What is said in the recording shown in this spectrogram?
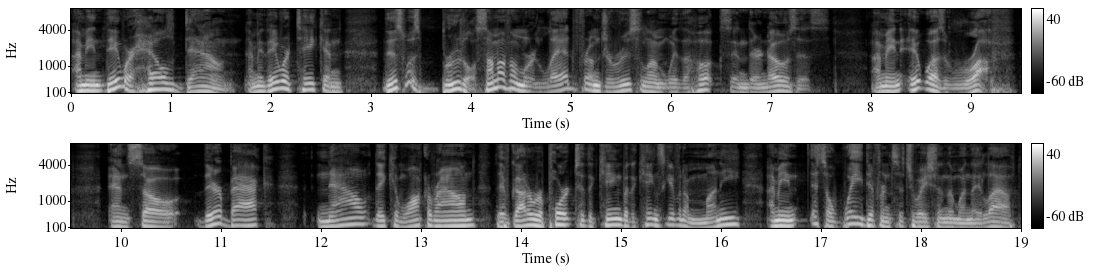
I mean, they were held down. I mean, they were taken. This was brutal. Some of them were led from Jerusalem with the hooks in their noses. I mean, it was rough. And so they're back now they can walk around. They've got to report to the king, but the king's giving them money. I mean, it's a way different situation than when they left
